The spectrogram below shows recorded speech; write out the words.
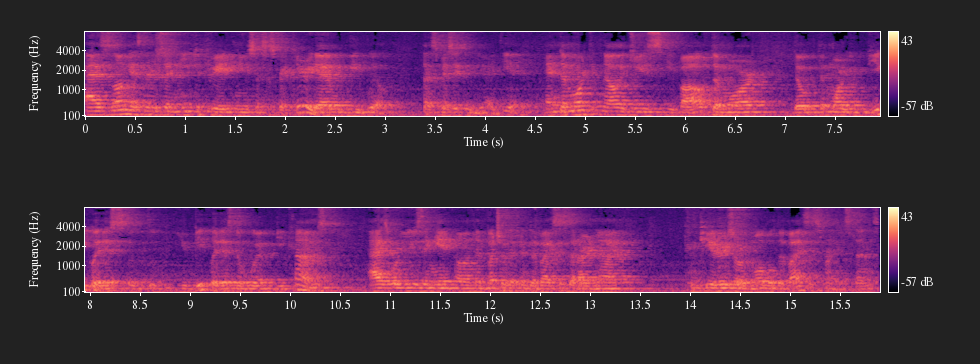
as long as there's a need to create new success criteria, we will. That's basically the idea. And the more technologies evolve, the more the, the more ubiquitous ubiquitous the web becomes, as we're using it on a bunch of different devices that are not computers or mobile devices, for instance.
